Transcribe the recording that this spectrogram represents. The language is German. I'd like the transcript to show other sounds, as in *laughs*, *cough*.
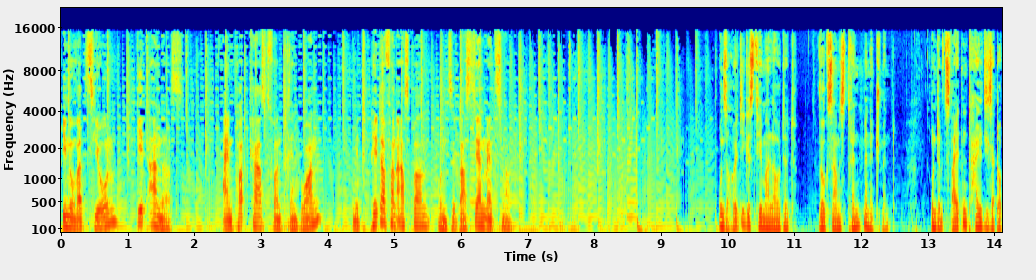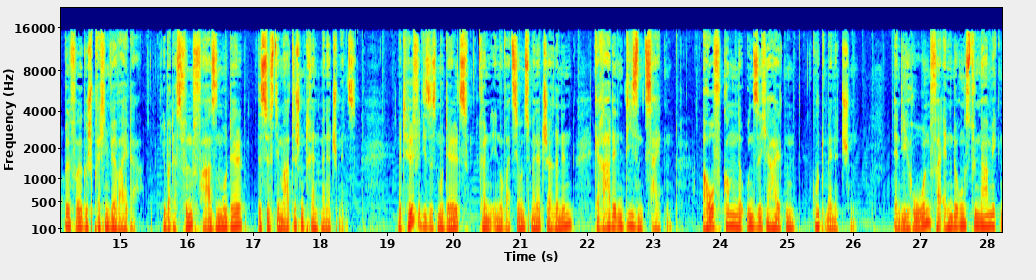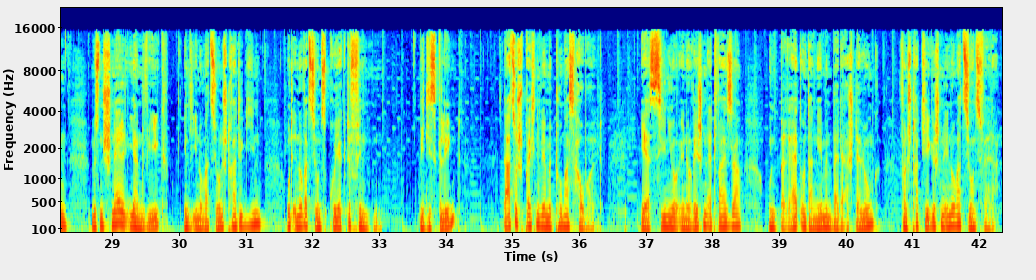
Innovation geht anders. Ein Podcast von Trend One mit Peter von Aspern und Sebastian Metzner. Unser heutiges Thema lautet wirksames Trendmanagement. Und im zweiten Teil dieser Doppelfolge sprechen wir weiter über das Fünf-Phasen-Modell des systematischen Trendmanagements. Mit Hilfe dieses Modells können Innovationsmanagerinnen gerade in diesen Zeiten aufkommende Unsicherheiten gut managen. Denn die hohen Veränderungsdynamiken müssen schnell ihren Weg in die Innovationsstrategien und Innovationsprojekte finden. Wie dies gelingt? Dazu sprechen wir mit Thomas Haubold. Er ist Senior Innovation Advisor und berät Unternehmen bei der Erstellung von strategischen Innovationsfeldern.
